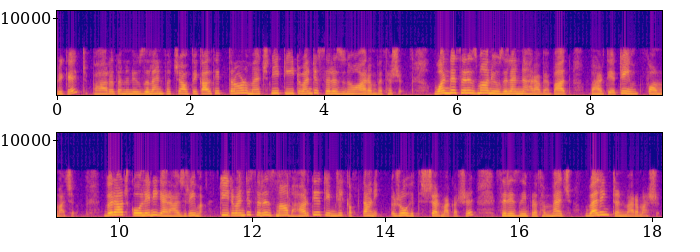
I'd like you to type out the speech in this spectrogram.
ક્રિકેટ, ભારત અને ન્યૂઝીલેન્ડ વચ્ચે આવતીકાલથી ત્રણ મેચની ટી ટ્વેન્ટી સિરીઝનો આરંભ થશે. વન ડે સિરીઝમાં ન્યૂઝીલેન્ડને હરાવ્યા બાદ ભારતીય ટીમ ફોર્મમાં છે. વિરાટ કોહલીની ગેરહાજરીમાં ટી ટ્વેન્ટી સિરીઝમાં ભારતીય ટીમની કપ્તાની રોહિત શર્મા કરશે. સિરીઝની પ્રથમ મેચ વેલિંગ્ટનમાં રમાશે.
